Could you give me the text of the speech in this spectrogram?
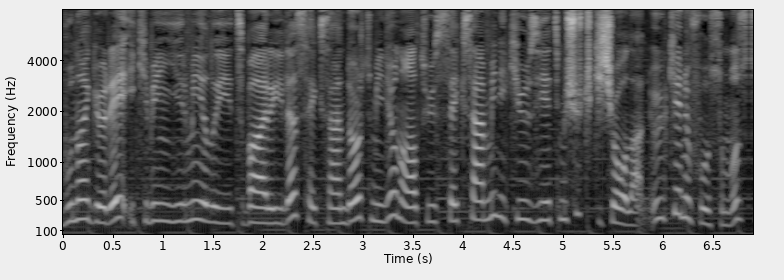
Buna göre 2020 yılı itibarıyla 84 milyon 680 bin 273 kişi olan ülke nüfusumuz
